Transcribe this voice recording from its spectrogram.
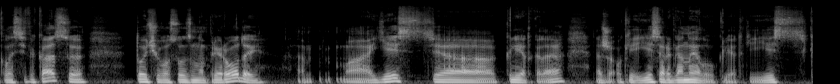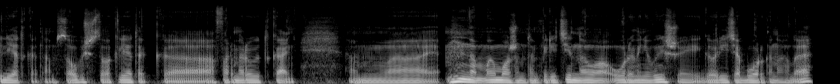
классификацию то, чего создано природой, а есть э, клетка, да, даже, окей, есть органелла у клетки, есть клетка, там, сообщество клеток э, формирует ткань. Э, мы можем там перейти на уровень выше и говорить об органах, да.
